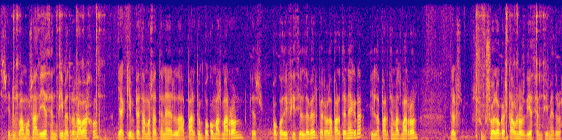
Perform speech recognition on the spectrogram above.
Si nos vamos a 10 centímetros abajo, y aquí empezamos a tener la parte un poco más marrón, que es poco difícil de ver, pero la parte negra y la parte más marrón del subsuelo que está a unos 10 centímetros.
